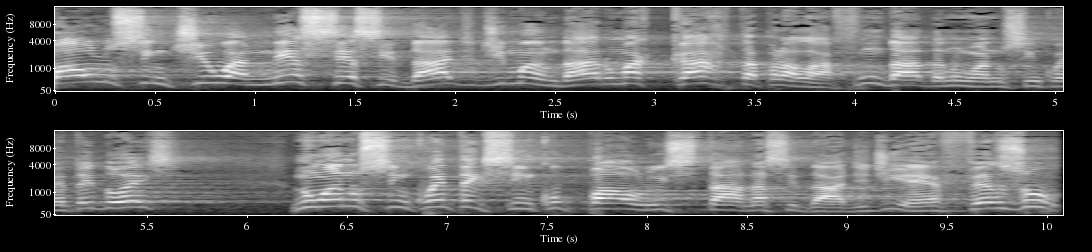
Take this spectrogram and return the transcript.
Paulo sentiu a necessidade de mandar uma carta para lá, fundada no ano 52. No ano 55, Paulo está na cidade de Éfeso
